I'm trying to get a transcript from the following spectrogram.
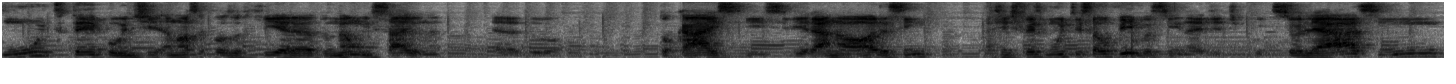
muito tempo onde a nossa filosofia era do não ensaio, né? Era do tocar e se, se virar na hora, assim, a gente fez muito isso ao vivo, assim, né? De, tipo, de se olhar, assim,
